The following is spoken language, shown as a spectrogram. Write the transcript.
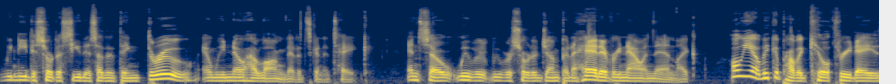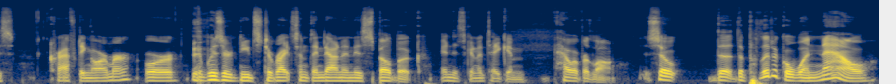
we need to sort of see this other thing through and we know how long that it's going to take. And so we were we were sort of jumping ahead every now and then like, "Oh yeah, we could probably kill 3 days crafting armor, or the wizard needs to write something down in his spell book, and it's going to take him however long. So the the political one now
